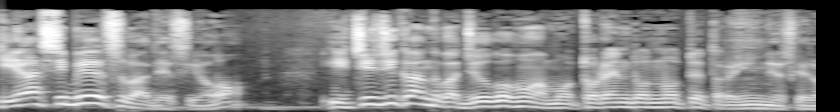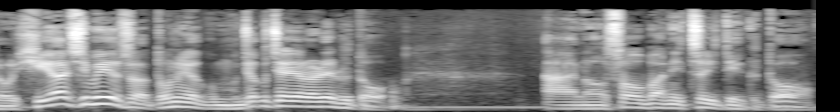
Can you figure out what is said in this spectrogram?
冷やしベースはですよ、1時間とか15分はもうトレンドに乗ってたらいいんですけど、冷やしベースはとにかくむちゃくちゃやられると。あの、相場についていくと。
